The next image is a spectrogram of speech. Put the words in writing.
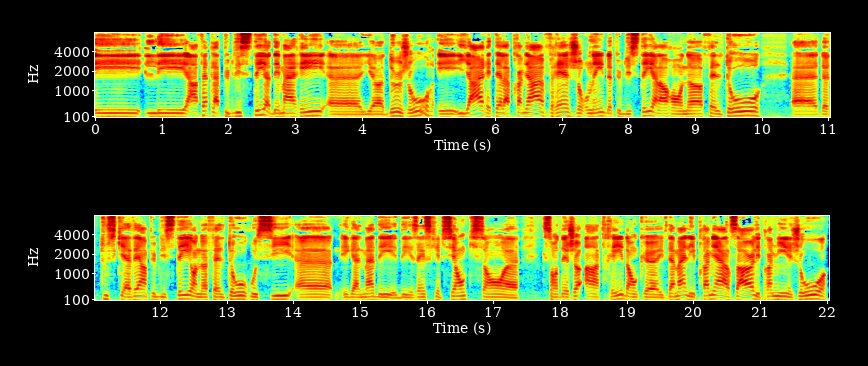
Et les, en fait, la publicité a démarré euh, il y a deux jours et hier était la première vraie journée de publicité. Alors, on a fait le tour euh, de tout ce qu'il y avait en publicité. On a fait le tour aussi euh, également des, des inscriptions qui sont euh, qui sont déjà entrées. Donc, euh, évidemment, les premières heures, les premiers jours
